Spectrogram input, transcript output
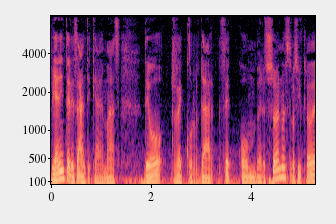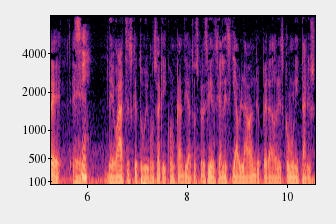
bien interesante que además, debo recordar, se conversó en nuestro ciclo de eh, debates que tuvimos aquí con candidatos presidenciales y hablaban de operadores comunitarios.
